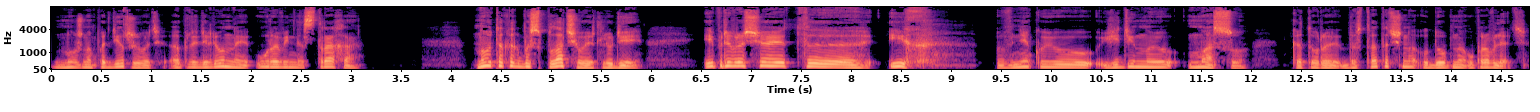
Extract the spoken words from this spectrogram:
нужно поддерживать определенный уровень страха. Но это как бы сплачивает людей и превращает э, их в некую единую массу, которой достаточно удобно управлять.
